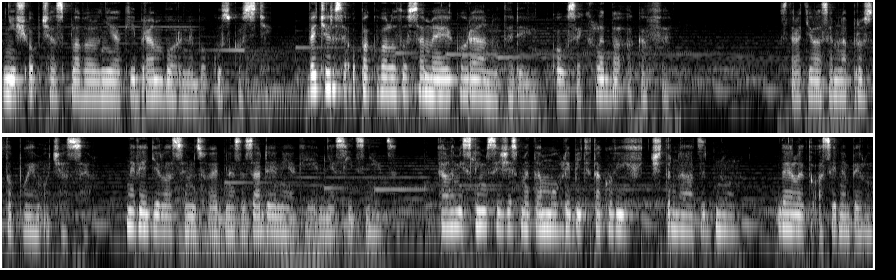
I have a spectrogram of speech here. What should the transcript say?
níž občas plaval nějaký brambor nebo kus kosti. Večer se opakovalo to samé jako ráno, tedy kousek chleba a kafe. Ztratila jsem naprosto pojem o čase. Nevěděla jsem, co je dnes za den, jaký je měsíc, nic. Ale myslím si, že jsme tam mohli být takových 14 dnů. Déle to asi nebylo.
